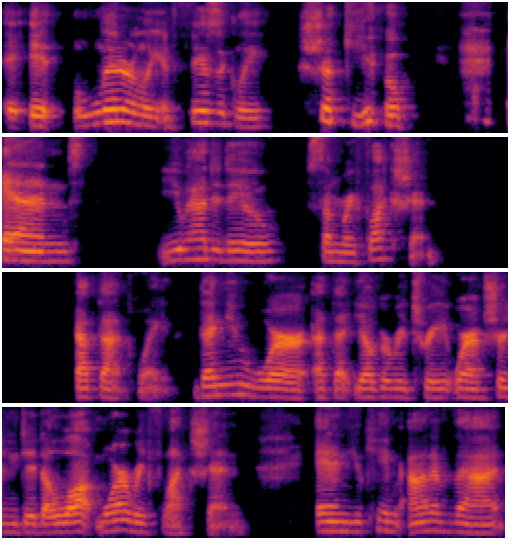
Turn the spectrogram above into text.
it, it literally and physically shook you. And you had to do some reflection at that point. Then you were at that yoga retreat where I'm sure you did a lot more reflection and you came out of that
